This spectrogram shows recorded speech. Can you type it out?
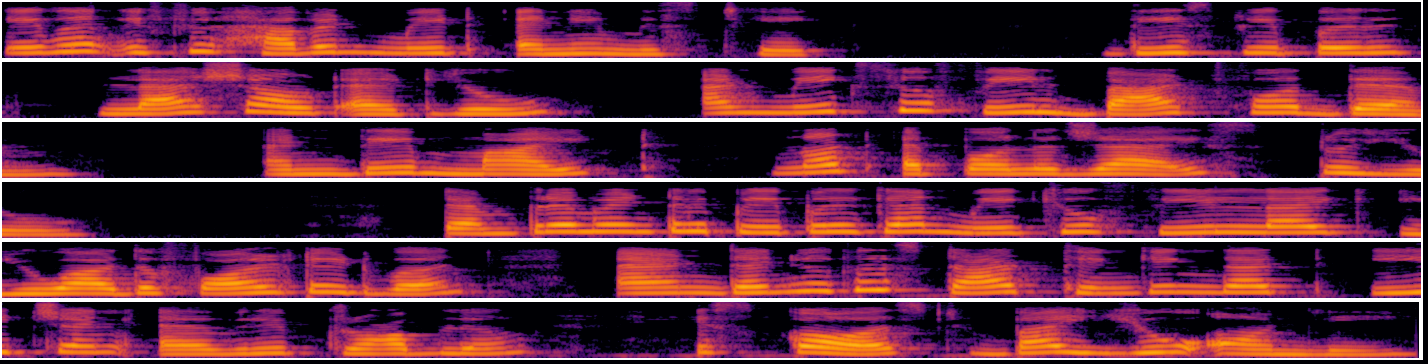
even if you haven't made any mistake. These people lash out at you and makes you feel bad for them and they might not apologize to you. Temperamental people can make you feel like you are the faulted one and then you will start thinking that each and every problem is caused by you only.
